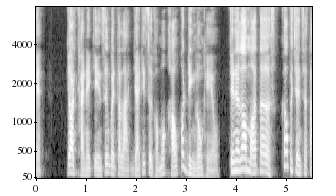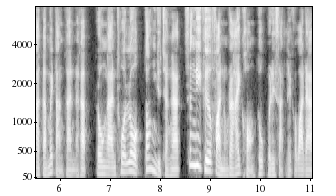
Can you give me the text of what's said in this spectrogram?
2021 ยอดขายในจีนซึ่งเป็นตลาดใหญ่ที่สุดของพวกเขาก็ดิ่งลงเหว General Motors ก็เผชิญชะตากรรมไม่ต่างกันนะครับ โรงงานทั่วโลกต้องหยุดชะงัก ซึ่งนี่คือฝันร้ายของทุกบริษัทเลยก็ว่าได้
